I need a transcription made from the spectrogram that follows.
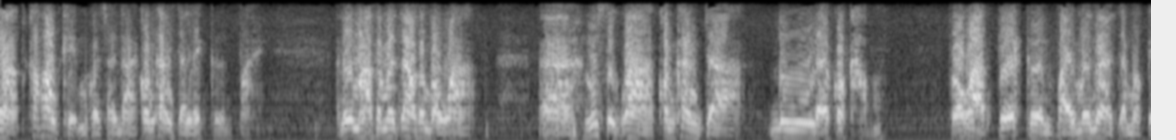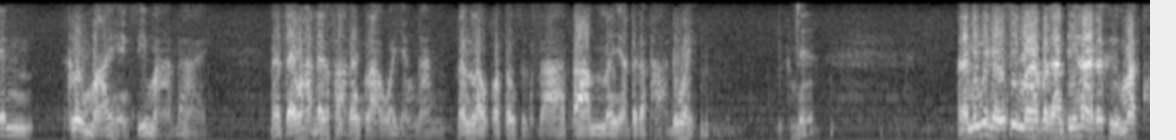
อ่าเท่าเข็มก็ใช้ได้ ค่อนข้างจะเล็กเกินไปอันนี้มหาสมณเจ้าท่านบอกว่าอรู้สึกว่าค่อนข้างจะดูแล้วก็ขำเพราะว่าเล็กเกินไปไม่น่าจะมาเป็นเครื่องหมายแห่งสีมาได้แต่ว่าอัตถกถาท่านกล่าวไว้อย่างนั้น นั้นเราก็ต้องศึกษาตามในอัตถกถาด้วยเนี่ย อันนี้ไม่เห็นที่มาประการที่ห้าก็คือมัคโค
